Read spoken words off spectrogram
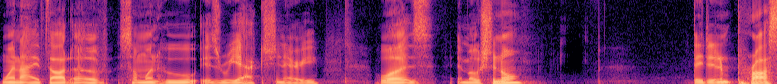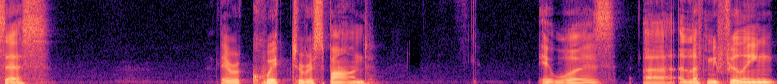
when I thought of someone who is reactionary was emotional they didn't process. They were quick to respond. It was, uh, it left me feeling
